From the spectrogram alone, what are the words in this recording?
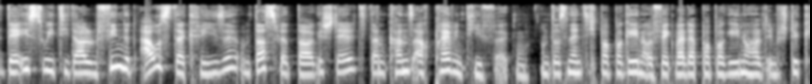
der ist suizidal und findet aus der Krise und das wird dargestellt, dann kann es auch präventiv wirken. Und das nennt sich Papageno-Effekt, weil der Papageno halt im Stück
